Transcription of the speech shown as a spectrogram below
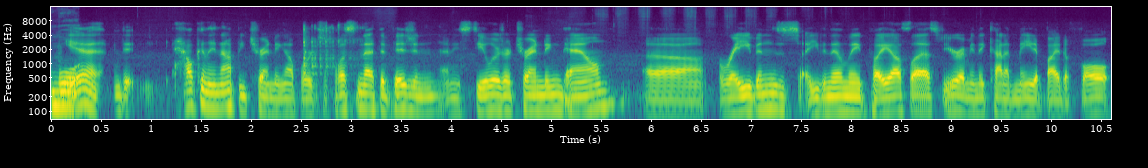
well, yeah, how can they not be trending upwards? Plus in that division, I mean, Steelers are trending down. Uh, Ravens, even though they made playoffs last year, I mean, they kind of made it by default.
